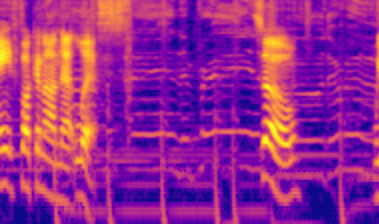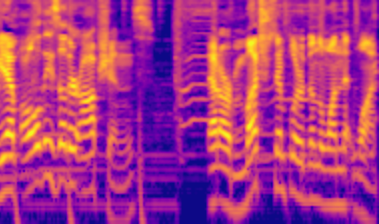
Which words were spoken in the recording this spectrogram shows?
ain't fucking on that list. So, we have all these other options that are much simpler than the one that won.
